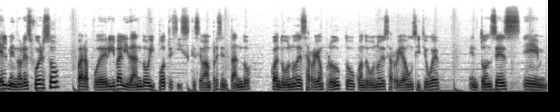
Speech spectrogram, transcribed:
el menor esfuerzo para poder ir validando hipótesis que se van presentando cuando uno desarrolla un producto o cuando uno desarrolla un sitio web. Entonces, eh,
